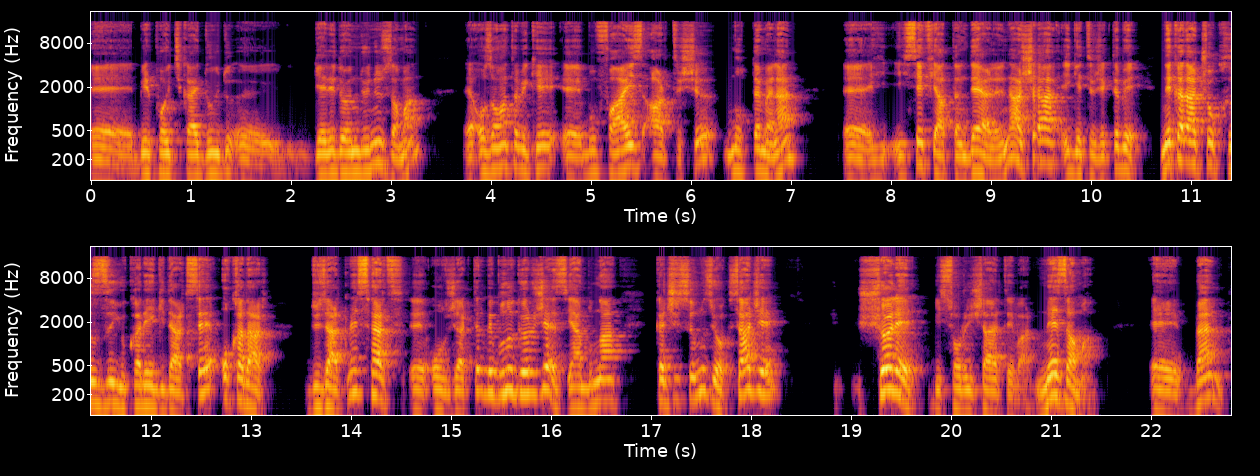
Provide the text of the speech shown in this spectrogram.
e, bir politikayı duydu, e, geri döndüğünüz zaman e, o zaman tabii ki e, bu faiz artışı muhtemelen e, hisse fiyatlarının değerlerini aşağı getirecek. Tabii ne kadar çok hızlı yukarıya giderse o kadar düzeltme sert e, olacaktır ve bunu göreceğiz. Yani bundan kaçışımız yok. Sadece şöyle bir soru işareti var. Ne zaman? E, ben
